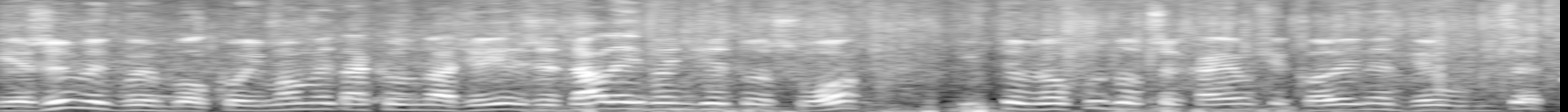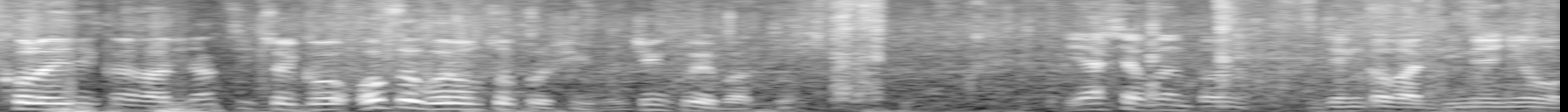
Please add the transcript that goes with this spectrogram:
wierzymy głęboko i mamy taką nadzieję, że dalej będzie to szło i w tym roku doczekają się kolejne dwie ulice, kolejnej kanalizacji, czego o co gorąco prosimy. Dziękuję bardzo. Ja chciałbym podziękować w imieniu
